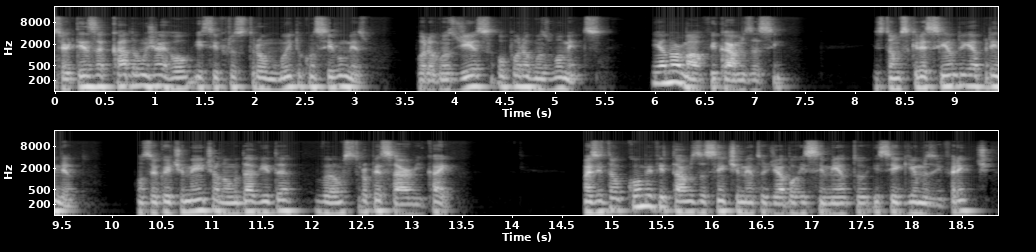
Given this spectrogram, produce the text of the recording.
certeza cada um já errou e se frustrou muito consigo mesmo, por alguns dias ou por alguns momentos. E é normal ficarmos assim. Estamos crescendo e aprendendo. Consequentemente, ao longo da vida, vamos tropeçar e cair. Mas então, como evitarmos o sentimento de aborrecimento e seguirmos em frente?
